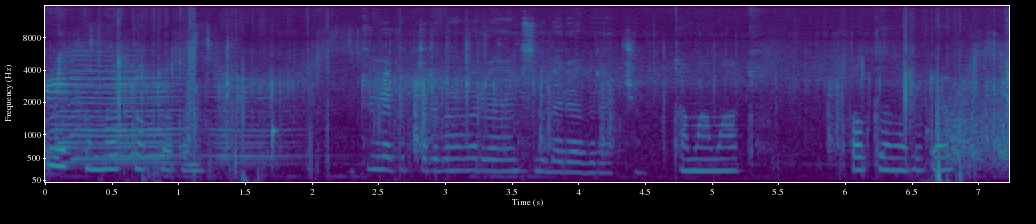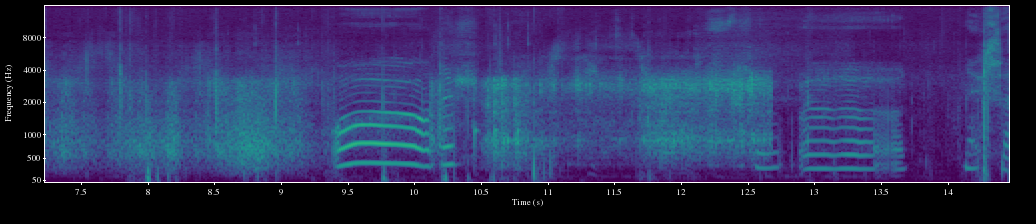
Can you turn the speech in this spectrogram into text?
Evet bunları topladım. Bütün yakıtları bana ver ben hepsini beraber açacağım. Tamam at. Al kömürü de. Oo ateş. Su, eee, neyse.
